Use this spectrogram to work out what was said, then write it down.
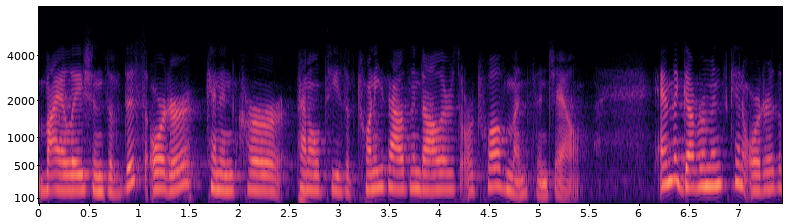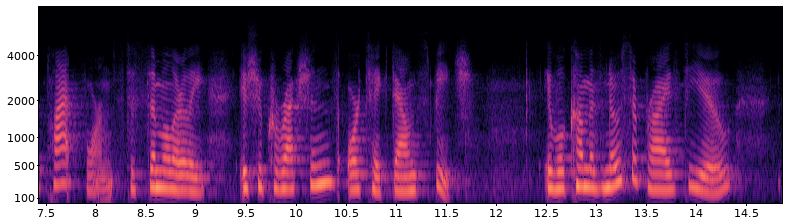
Violations of this order can incur penalties of $20,000 or 12 months in jail. And the governments can order the platforms to similarly issue corrections or take down speech. It will come as no surprise to you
